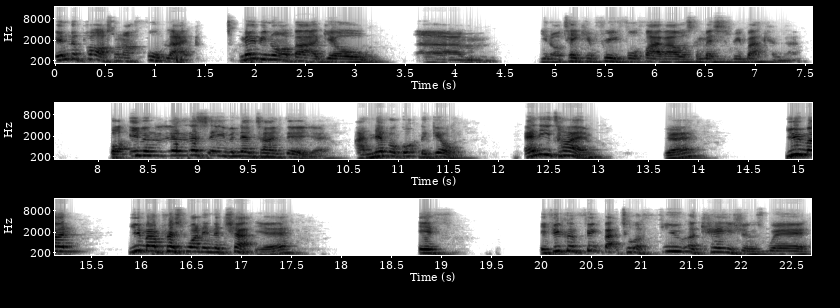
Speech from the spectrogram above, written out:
in the past, when I thought like, maybe not about a girl, um, you know, taking three, four, five hours to message me back and that. But even let's say even them times there, yeah, I never got the girl. Anytime, yeah, you man, you man, press one in the chat. Yeah. If if you can think back to a few occasions where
